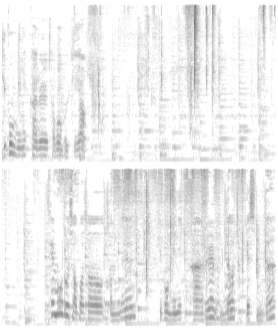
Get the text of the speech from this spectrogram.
기본 미니카를 접어 볼게요. 세모로 접어서 접는 기본 미니카를 먼저 접겠습니다.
